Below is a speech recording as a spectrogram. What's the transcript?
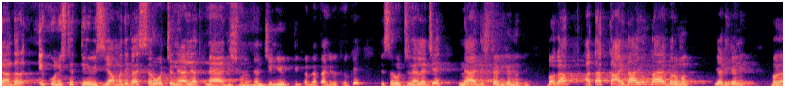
त्यानंतर एकोणीस ते तेवीस यामध्ये काय सर्वोच्च न्यायालयात न्यायाधीश म्हणून त्यांची नियुक्ती करण्यात आली होती. ओके ते सर्वोच्च न्यायालयाचे न्यायाधीश त्या ठिकाणी होते. बघा आता कायदा आयोग काय बरं मग या ठिकाणी? बघा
